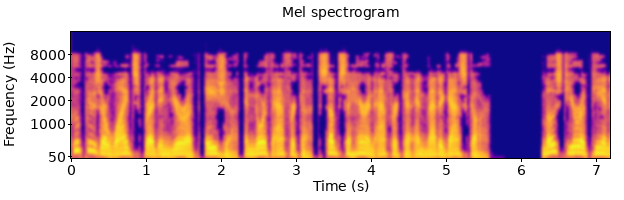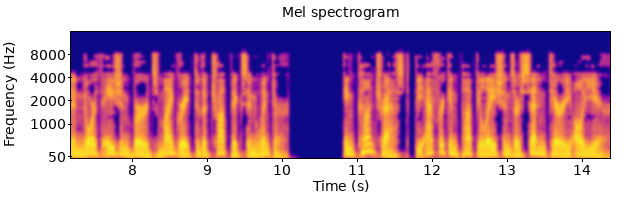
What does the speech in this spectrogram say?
Hoopoes are widespread in Europe, Asia, and North Africa, Sub-Saharan Africa and Madagascar. Most European and North Asian birds migrate to the tropics in winter. In contrast, the African populations are sedentary all year.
